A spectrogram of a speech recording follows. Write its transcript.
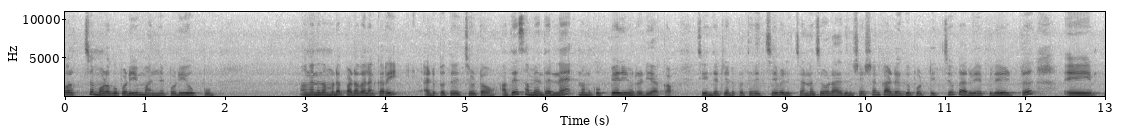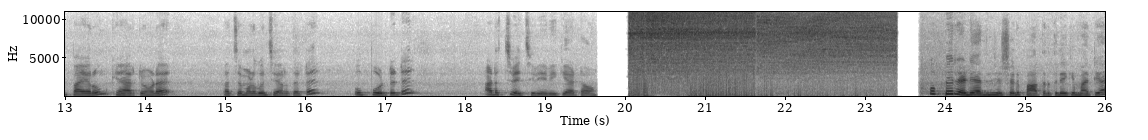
കുറച്ച് മുളക് പൊടിയും മഞ്ഞൾപ്പൊടിയും ഉപ്പും. അങ്ങനെ നമ്മുടെ പടവലക്കറി അടുപ്പത്ത് വെച്ചു കേട്ടോ അതേസമയം തന്നെ നമുക്ക് ഉപ്പേരിയും റെഡിയാക്കാം. ചീഞ്ചട്ടി അടുപ്പത്ത് വെച്ച് വെളിച്ചെണ്ണ ചൂടായതിനു ശേഷം കടുക് പൊട്ടിച്ചു കറിവേപ്പില ഇട്ട് ഈ പയറും ക്യാരറ്റും കൂടെ പച്ചമുളകും ചേർത്തിട്ട് ഉപ്പും ഇട്ടിട്ട് അടച്ചു വെച്ച് വേവിക്കുക കേട്ടോ ഉപ്പേരി റെഡി ആയതിനു ശേഷം ഒരു പാത്രത്തിലേക്ക് മാറ്റി ആ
